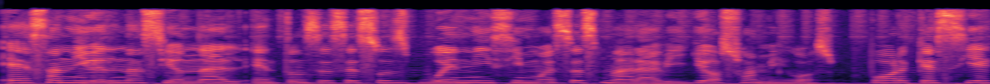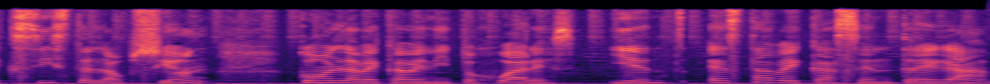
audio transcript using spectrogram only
es a nivel nacional, entonces eso es buenísimo, eso es maravilloso amigos, porque sí existe la opción con la beca Benito Juárez. Y en- esta beca se entrega,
